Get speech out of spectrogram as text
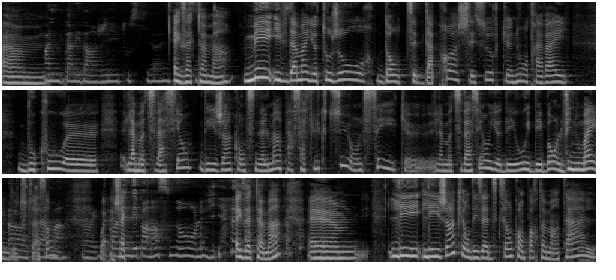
Euh, en limitant les dangers, tout ce qui est... Exactement. Mais évidemment, il y a toujours d'autres types d'approches. C'est sûr que nous, on travaille beaucoup euh, la motivation des gens continuellement, parce que ça fluctue. On le sait que la motivation, il y a des hauts et des bas. On le vit nous-mêmes, de ah toute façon. Oui. Ouais, on chaque... a une dépendance, sinon on le vit. Exactement. Euh, les, les gens qui ont des addictions comportementales,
